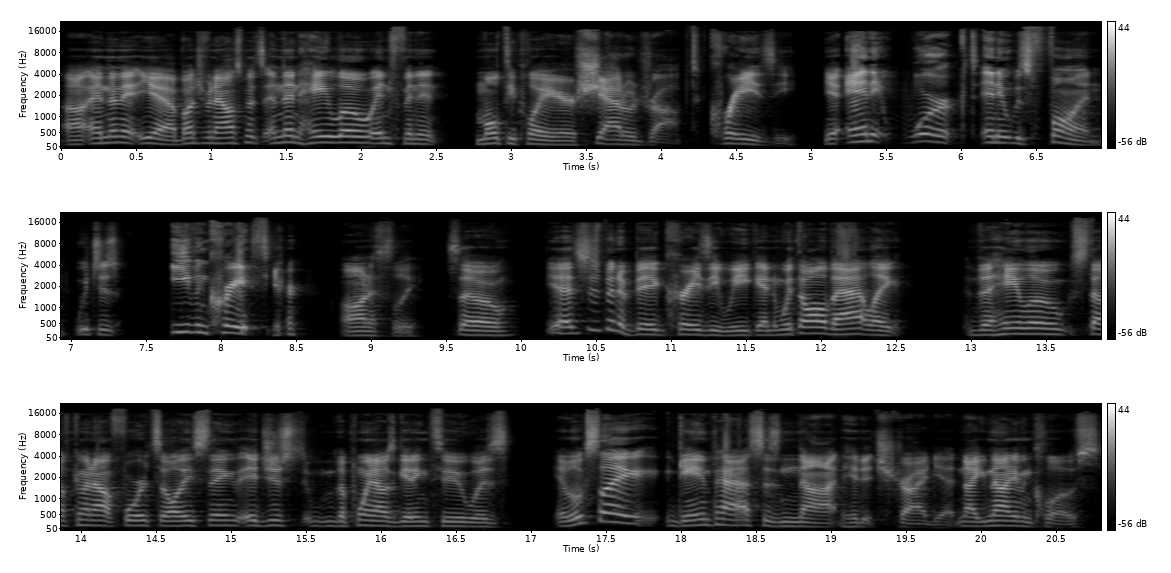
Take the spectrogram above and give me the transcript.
Uh, and then they, yeah, a bunch of announcements, and then Halo Infinite multiplayer shadow dropped. Crazy. Yeah, and it worked, and it was fun, which is even crazier, honestly. So yeah, it's just been a big crazy week, and with all that, like the Halo stuff coming out, Forza, all these things. It just the point I was getting to was it looks like Game Pass has not hit its stride yet. Like not even close.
